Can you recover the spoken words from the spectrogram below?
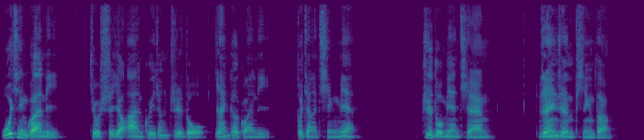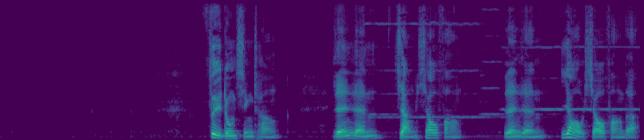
无情管理就是要按规章制度严格管理，不讲情面。制度面前，人人平等。最终形成人人讲消防、人人要消防的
